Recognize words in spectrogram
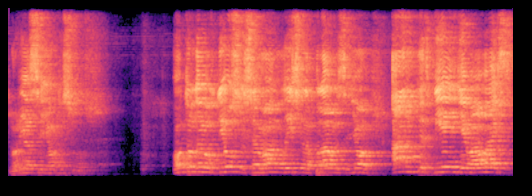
Gloria al Señor Jesús. Otro de los dioses, hermano, dice la palabra del Señor, antes bien llevabais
